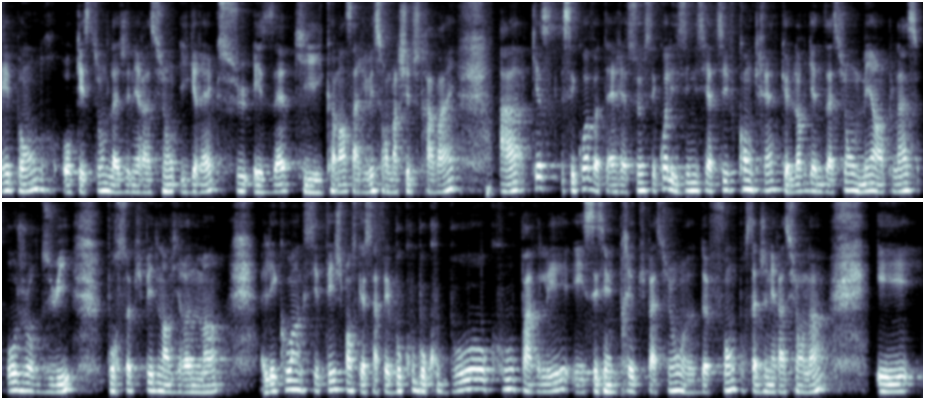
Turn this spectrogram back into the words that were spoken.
répondre aux questions de la génération Y et Z qui commencent à arriver sur le marché du travail à qu'est-ce, c'est quoi votre RSE? C'est quoi les initiatives concrètes que l'organisation met en place aujourd'hui pour s'occuper de l'environnement? L'éco-anxiété, je pense que ça fait beaucoup, beaucoup, beaucoup parler et c'est une préoccupation euh, de fond pour cette génération-là. Et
